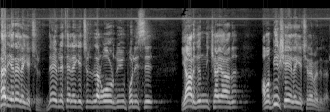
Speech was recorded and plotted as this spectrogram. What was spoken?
Her yer ele geçirdi. Devleti ele geçirdiler, orduyu, polisi, yargının iki ayağını ama bir şey ele geçiremediler.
